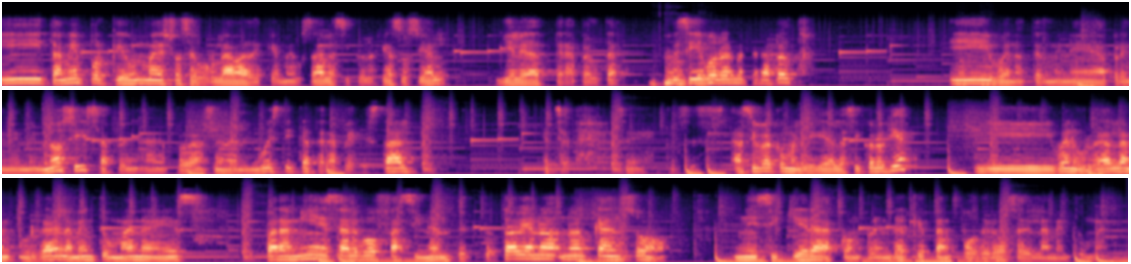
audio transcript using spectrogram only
Y también porque un maestro se burlaba de que me gustaba la psicología social y él era terapeuta. Decidí volverme terapeuta. Y bueno, terminé aprendiendo hipnosis, programación lingüística, terapia gestal, etc. entonces, así fue como llegué a la psicología. Y bueno, hurgar, la, hurgar en la mente humana es, para mí es algo fascinante. Todavía no, no alcanzo ni siquiera a comprender qué tan poderosa es la mente humana.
